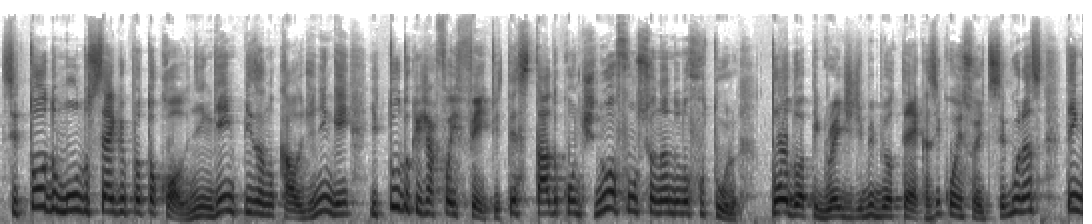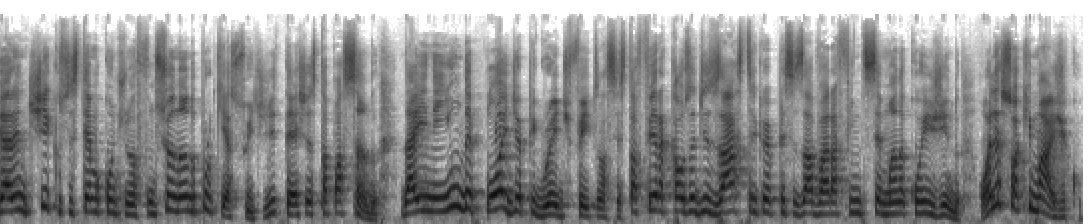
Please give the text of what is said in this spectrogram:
se todo mundo segue o protocolo, ninguém pisa no calo de ninguém e tudo que já foi feito e testado continua funcionando no futuro todo o upgrade de bibliotecas e correções de segurança tem garantia que o sistema continua funcionando porque a suíte de testes está passando. Daí nenhum deploy de upgrade feito na sexta-feira causa desastre que vai precisar varar fim de semana corrigindo. Olha só que mágico!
